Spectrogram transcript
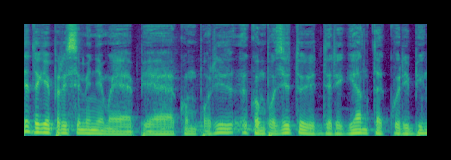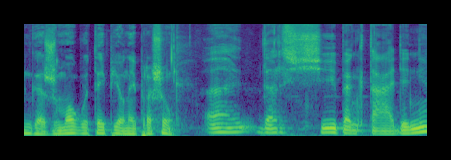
Štai tokie prisiminimai apie kompozitorių, dirigentą, kūrybingą žmogų, taip jaunai prašau. Dar šį penktadienį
